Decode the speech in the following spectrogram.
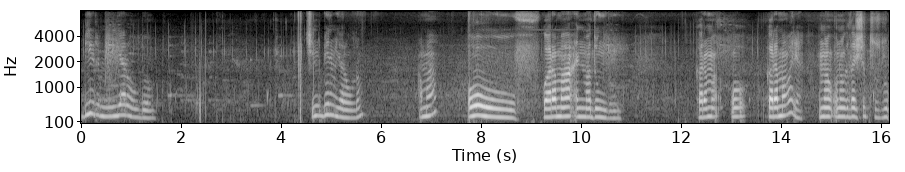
1 milyar oldu. Şimdi 1 milyar oldum. Ama of Garama en Madungdung. Garama o Garama var ya ona ona arkadaşlar tuzluk.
